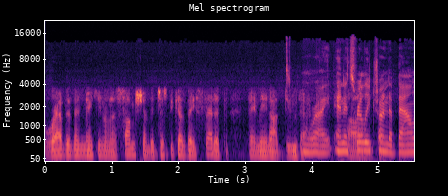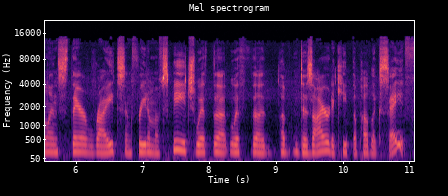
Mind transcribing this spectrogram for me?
rather than making an assumption that just because they said it, they may not do that. Right, and it's really um, trying to balance their rights and freedom of speech with the with the uh, desire to keep the public safe.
